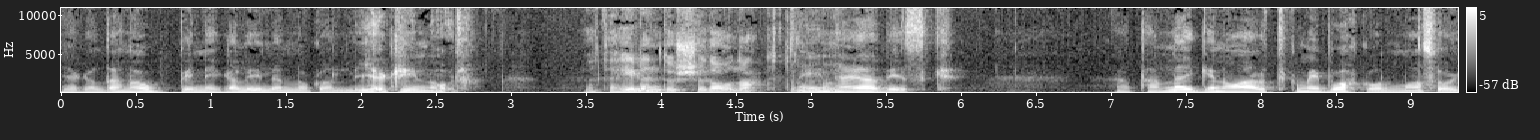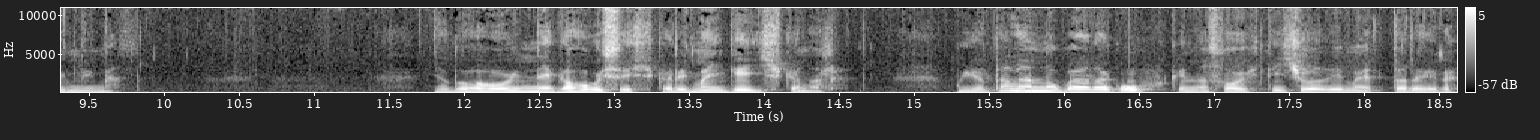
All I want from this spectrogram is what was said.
Ja kalta oppi, niin kalli lennokalli ja kinora. No ta hiljendusse toon akta. Niin hädisk. Että hän leikin nuort, kun me puhkolmaa soin nimen. Ja tuo hoin eikä hoisihkari, mä en kiihkanal. Mutta tällä on päällä kuhkina soihti juuri mettareille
